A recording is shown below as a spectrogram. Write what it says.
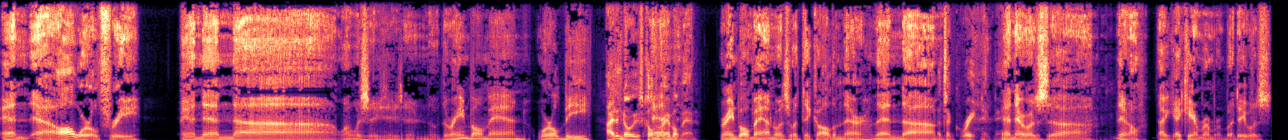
and uh, all World Free, and then uh, what was it? The Rainbow Man, World B. I didn't know he was called the And- Rainbow Man. Rainbow Man was what they called him there. Then uh, That's a great nickname. and there was uh, you know I, I can't remember, but it was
